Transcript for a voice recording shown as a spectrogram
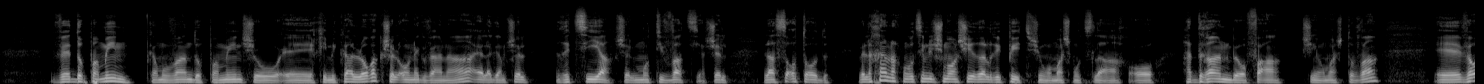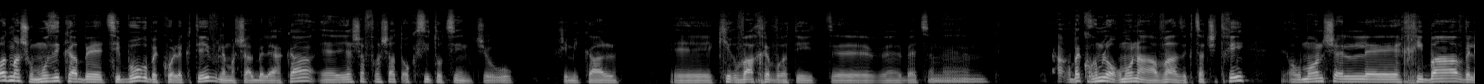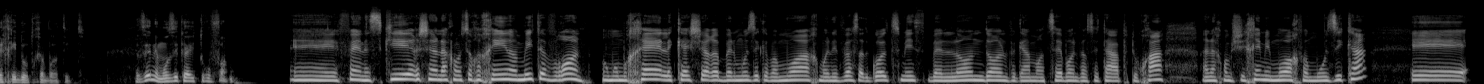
ודופמין, כמובן דופמין שהוא אה, כימיקל לא רק של עונג והנאה, אלא גם של רצייה, של מוטיבציה, של לעשות עוד. ולכן אנחנו רוצים לשמוע שיר על repeat שהוא ממש מוצלח, או הדרן בהופעה שהיא ממש טובה. אה, ועוד משהו, מוזיקה בציבור, בקולקטיב, למשל בלהקה, אה, יש הפרשת אוקסיטוצין, שהוא כימיקל אה, קרבה חברתית, ובעצם הרבה קוראים לו הורמון האהבה, זה קצת שטחי, הורמון של חיבה ולכידות חברתית. אז הנה, מוזיקה היא תרופה. אה, יפה, נזכיר שאנחנו משוחחים עם עמית עברון, הוא מומחה לקשר בין מוזיקה במוח מאוניברסיטת גולדסמית בלונדון וגם מרצה באוניברסיטה הפתוחה. אנחנו ממשיכים עם מוח ומוזיקה. אה,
